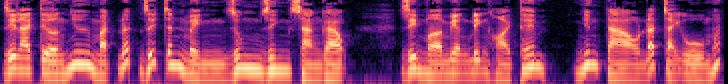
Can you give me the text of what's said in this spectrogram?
Di lại tưởng như mặt đất dưới chân mình rung rinh sàng gạo. Di mở miệng định hỏi thêm, nhưng Tào đã chạy ù mất.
